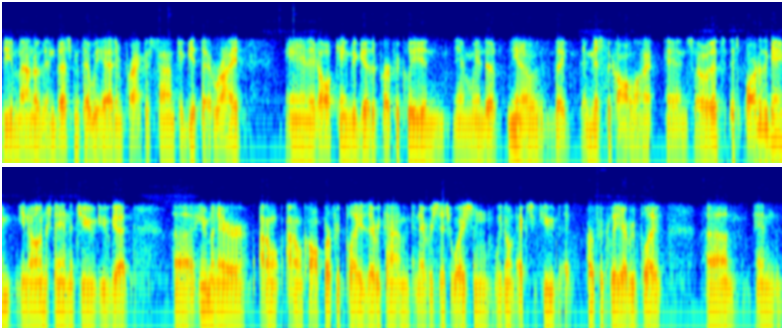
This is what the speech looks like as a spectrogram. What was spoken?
the amount of investment that we had in practice time to get that right. And it all came together perfectly, and and we end up, you know, they they missed the call on it, and so it's it's part of the game, you know. Understand that you you've got uh, human error. I don't I don't call perfect plays every time in every situation. We don't execute perfectly every play, um, and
